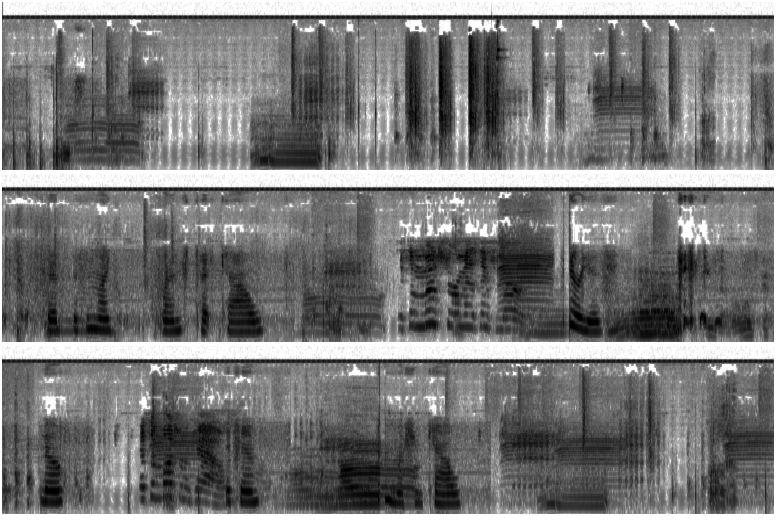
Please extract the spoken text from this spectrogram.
Dad, this is my friend's pet cow. It's a mushroom and his name's Murd. There he is. no, It's a mushroom cow. it's him. Mushroom cow.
